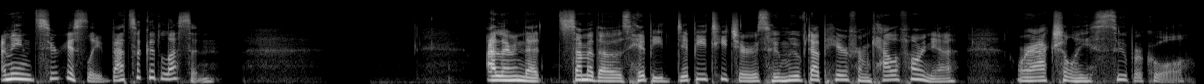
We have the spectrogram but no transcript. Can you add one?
I mean, seriously, that's a good lesson. I learned that some of those hippy dippy teachers who moved up here from California were actually super cool.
